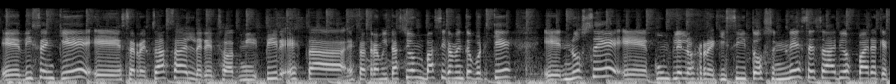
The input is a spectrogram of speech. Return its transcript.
eh, dicen que eh, se rechaza el derecho a admitir esta, esta tramitación, básicamente porque eh, no se eh, cumplen los requisitos necesarios para que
